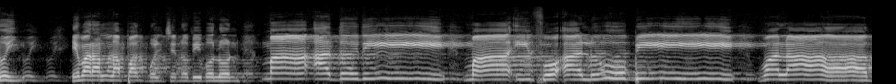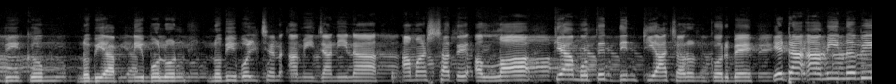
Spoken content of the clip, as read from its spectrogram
নই। এবার আল্লাহ পাক বলছে, নবী বলুন, মা আদুরি, মা ইফো আলুবি বিকুম। নবী আপনি বলুন, নবী বলছেন, আমি জানি না, আমার সাথে আল্লাহ কিয়ামতের দিন কি আচরণ করবে, এটা আমি নবী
